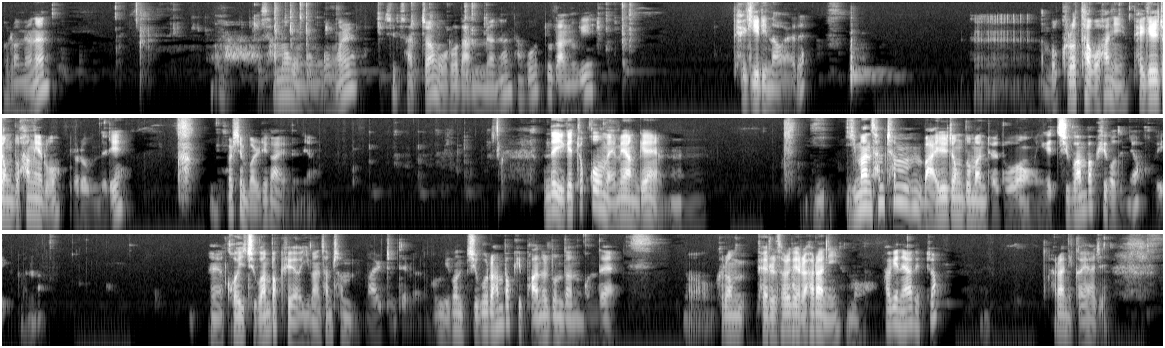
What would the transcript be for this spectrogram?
그러면은 35000을 14.5로 나누면은 하고 또 나누기 100일이 나와야 돼? 뭐 그렇다고 하니 100일 정도 항해로 여러분들이 훨씬 멀리 가야 되네요. 근데 이게 조금 애매한 게 음, 2만 3천 마일 정도만 돼도 이게 지구 한 바퀴거든요. 거의 맞나? 네, 거의 지구 한 바퀴예요. 2만 3천 마일쯤 되면. 그럼 이건 지구를 한 바퀴 반을 돈다는 건데 어, 그런 배를 설계를 하라니 뭐 확인해야겠죠? 하라니까 해야지.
